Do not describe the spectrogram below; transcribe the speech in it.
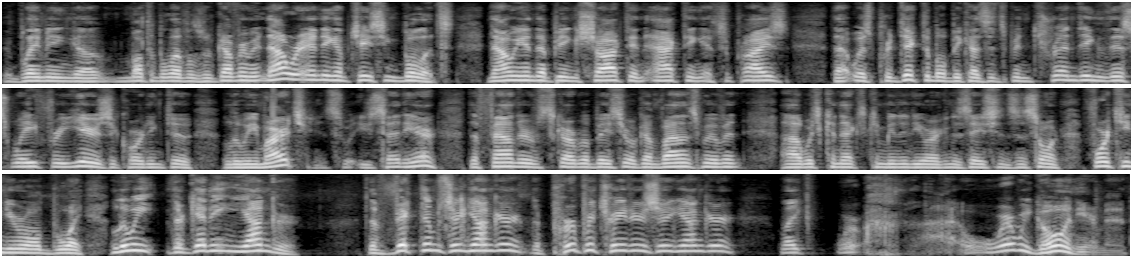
blaming uh, multiple levels of government. Now we're ending up chasing bullets. Now we end up being shocked and acting a surprise that was predictable because it's been trending this way for years, according to Louis March. It's what you said here, the founder of Scarborough Based Zero Gun Violence Movement, uh, which connects community organizations and so on. 14 year old boy. Louis, they're getting younger. The victims are younger. The perpetrators are younger. Like, where are we going here, man?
